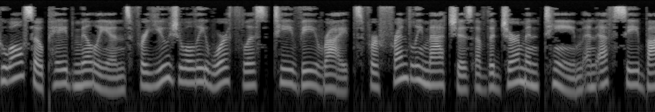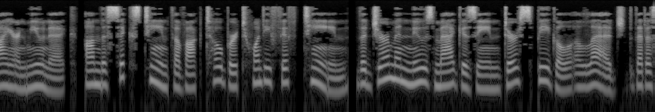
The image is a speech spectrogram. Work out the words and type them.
who also paid millions for usually worthless TV rights for friendly matches of the German team and FC Bayern Munich. On the 16th of October 2015, the German news magazine Der Spiegel alleged that a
